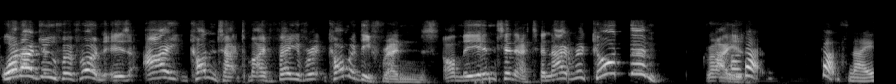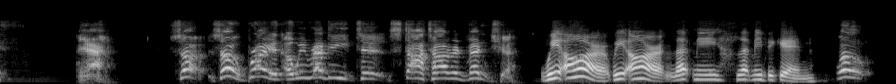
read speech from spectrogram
what I do for fun is I contact my favourite comedy friends on the internet and I record them. Brian. Oh, that that's nice. Yeah. So, so Brian, are we ready to start our adventure? We are. We are. Let me let me begin. Well,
